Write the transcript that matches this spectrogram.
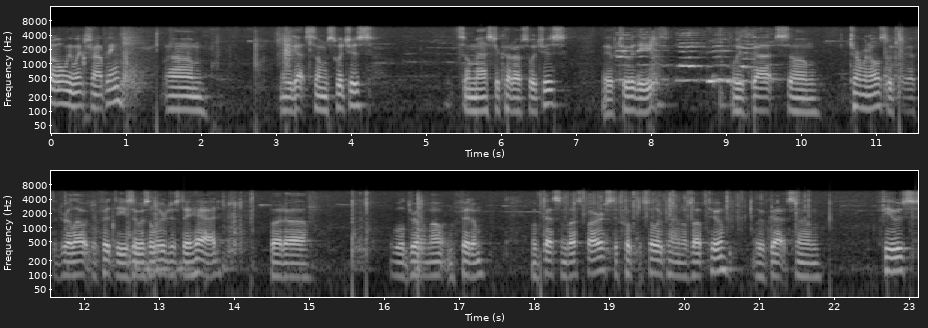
So we went shopping. Um, we got some switches, some master cutoff switches. We have two of these. We've got some terminals which we have to drill out to fit these. It was the largest they had, but uh, we'll drill them out and fit them. We've got some bus bars to hook the solar panels up to. We've got some fuse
